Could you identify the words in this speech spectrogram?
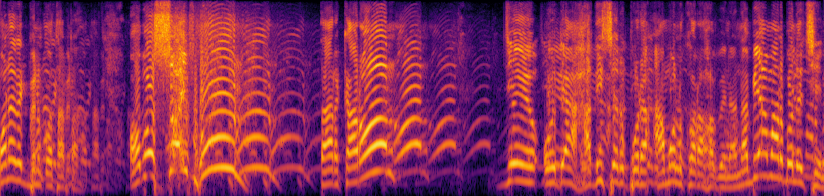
মনে রাখবেন কথাটা। অবশ্যই ভুল। তার কারণ যে ওইটা হাদিসের উপরে আমল করা হবে না। নাবি আমার বলেছেন,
